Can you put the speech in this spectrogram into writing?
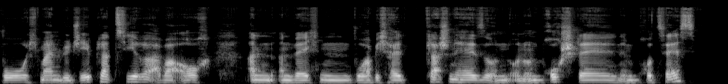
wo ich mein Budget platziere, aber auch an, an welchen, wo habe ich halt Flaschenhälse und, und, und Bruchstellen im Prozess.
